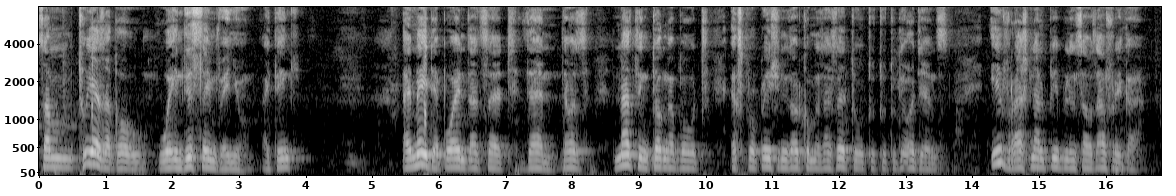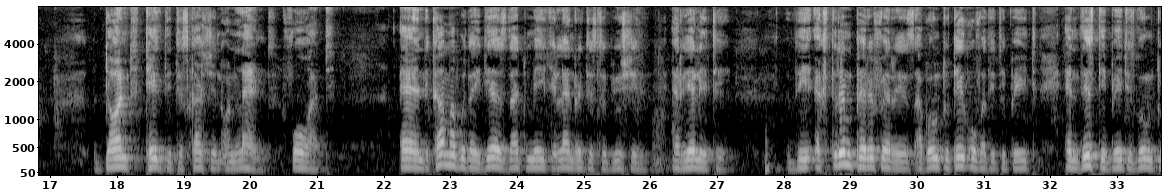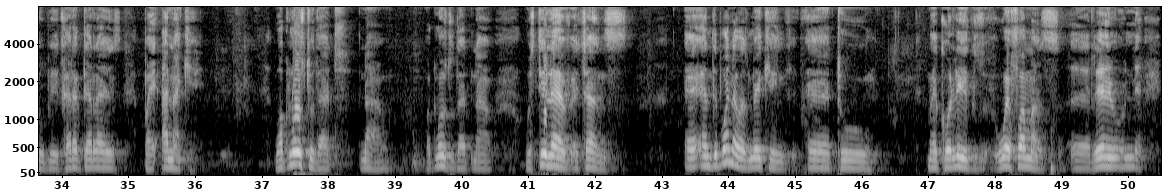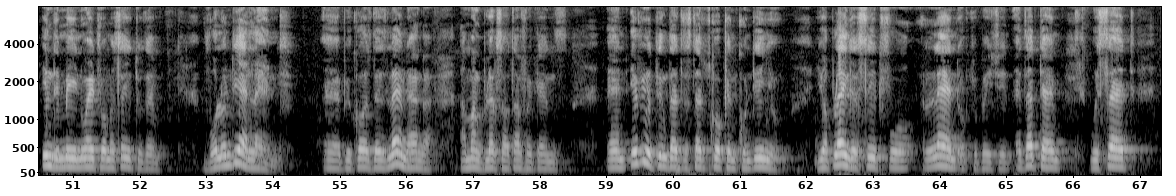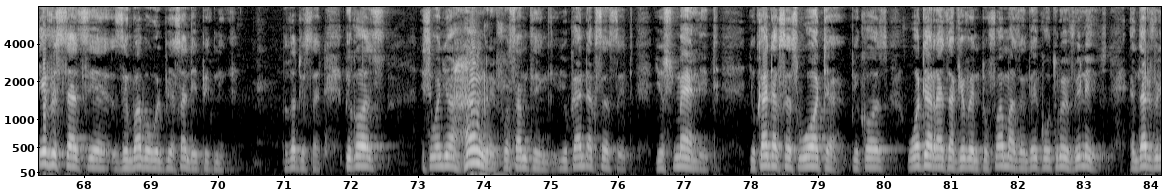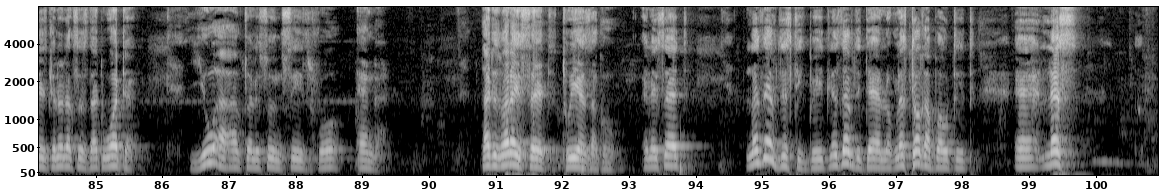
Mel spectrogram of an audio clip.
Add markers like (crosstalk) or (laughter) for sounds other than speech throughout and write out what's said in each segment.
some two years ago, we're in this same venue, I think. I made a point that said then there was nothing talking about expropriation without comments. I said to, to, to, to the audience, if rational people in South Africa don't take the discussion on land forward and come up with ideas that make land redistribution a reality, the extreme peripheries are going to take over the debate, and this debate is going to be characterized by anarchy. We're close to that now. We're close to that now. We still have a chance. Uh, and the point I was making uh, to my colleagues who were farmers, uh, really in the main white farmers, say to them, volunteer land, uh, because there's land hunger among black South Africans. And if you think that the status quo can continue, you're applying a seat for land occupation. At that time, we said, if it starts here, Zimbabwe will be a Sunday picnic. That's what we said. Because you see, when you're hungry for something, you can't access it, you smell it. You can't access water because water rights are given to farmers and they go through a village, and that village cannot access that water you are actually sowing seeds for anger. That is what I said two years ago. And I said, let's have this debate, let's have the dialogue, let's talk about it, uh, let's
